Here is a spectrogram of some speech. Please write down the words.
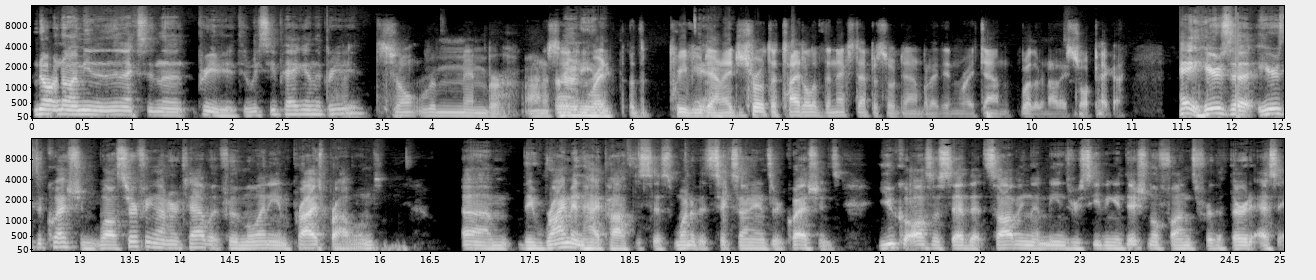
No, no, I mean in the next in the preview. Did we see Pega in the preview? Don't remember honestly. I I didn't write the preview Yeah. down. I just wrote the title of the next episode down, but I didn't write down whether or not I saw Pega. Hey, here's a here's the question. While surfing on her tablet for the Millennium Prize problems, um, the Riemann hypothesis, one of its six unanswered questions, Yuka also said that solving them means receiving additional funds for the third SAA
